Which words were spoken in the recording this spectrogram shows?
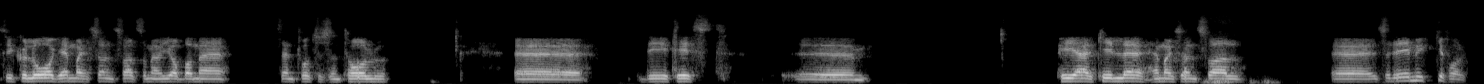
psykolog hemma i Sundsvall som jag jobbar med sedan 2012. Eh, dietist. Eh, PR-kille hemma i Sundsvall. Eh, så det är mycket folk.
